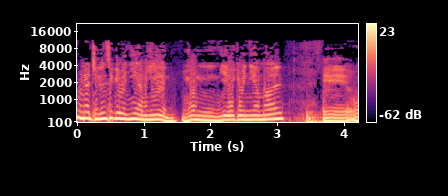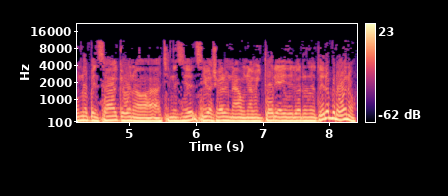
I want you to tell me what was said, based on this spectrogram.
una chilense que venía bien y un Diego que venía mal. Eh, uno pensaba que bueno a Chilense se iba a llevar una, una victoria ahí del Barón Otero, pero bueno,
